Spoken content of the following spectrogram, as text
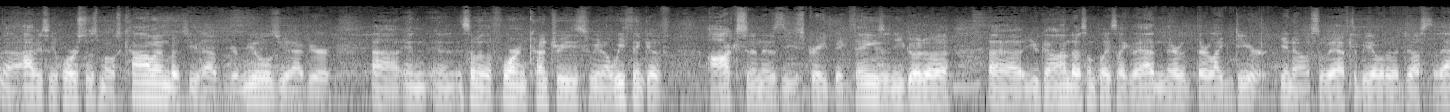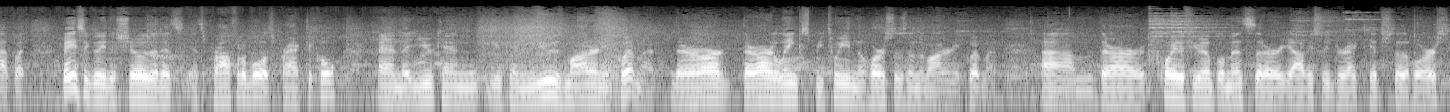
uh, obviously horses most common, but you have your mules, you have your, uh, in, in some of the foreign countries, you know, we think of oxen as these great big things, and you go to a, uh, Uganda, someplace like that, and they're they're like deer, you know. So we have to be able to adjust to that. But basically, to show that it's it's profitable, it's practical, and that you can you can use modern equipment. There are there are links between the horses and the modern equipment. Um, there are quite a few implements that are obviously direct hitch to the horse,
